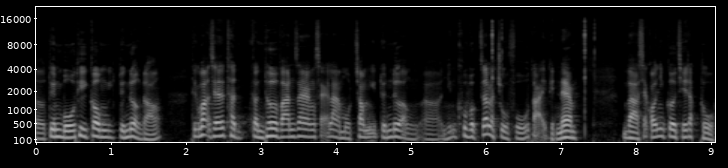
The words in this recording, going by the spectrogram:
Uh, tuyên bố thi công tuyến đường đó. Thì các bạn sẽ thật Cần Thơ và An Giang sẽ là một trong những tuyến đường uh, những khu vực rất là chủ phú tại Việt Nam và sẽ có những cơ chế đặc thù.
